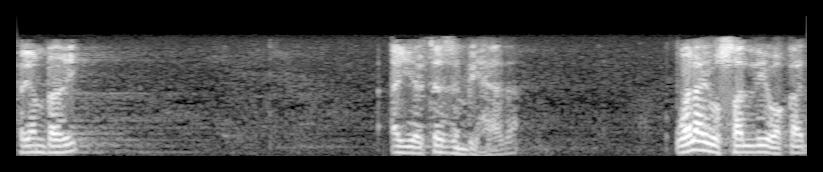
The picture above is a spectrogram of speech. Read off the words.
فينبغي أن يلتزم بهذا. ولا يصلي وقد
